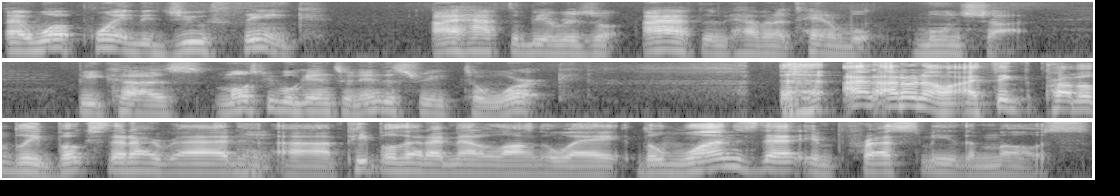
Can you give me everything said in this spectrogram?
at what point did you think I have to be original? I have to have an attainable moonshot? Because most people get into an industry to work. I, I don't know. I think probably books that I read, uh, people that I met along the way. The ones that impressed me the most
